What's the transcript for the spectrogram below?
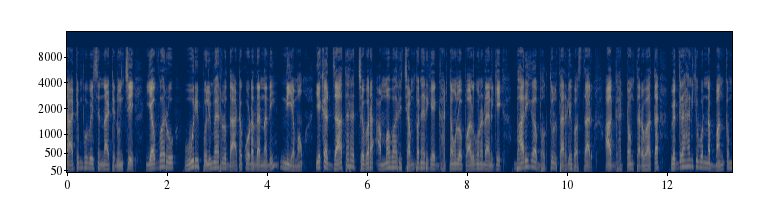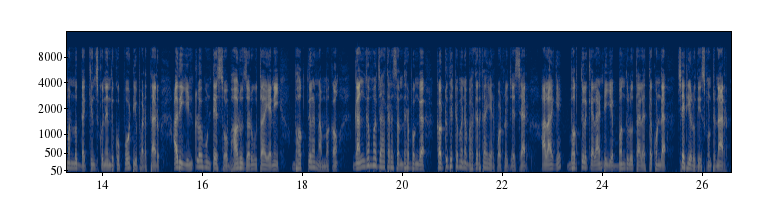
చాటింపు వేసిన నాటి నుంచి ఎవ్వరూ ఊరి పొలిమేరలు దాటకూడదన్నది నియమం. ఇక జాతర చివర అమ్మవారి చెంపనరిగే ఘట్టంలో పాల్గొనడానికి భారీగా భక్తులు తరలి వస్తారు ఆ ఘట్టం తర్వాత విగ్రహానికి ఉన్న బంకమ్మను దక్కించుకునేందుకు పోటీ పడతారు. అది ఇంట్లో ఉంటే శుభాలు జరుగుతాయని భక్తుల నమ్మకం. గంగమ్మ జాతర సందర్భంగా కట్టుదిట్టమైన భద్రతా ఏర్పాట్లు చేశారు. అలాగే భక్తులకు ఎలాంటి ఇబ్బందులు తలెత్తకుండా చర్యలు తీసుకుంటున్నారు.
